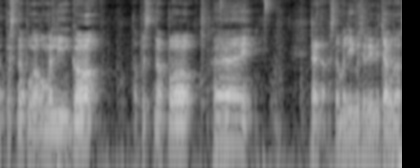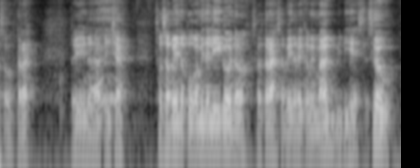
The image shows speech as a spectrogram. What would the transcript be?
Tapos na po ako maligo. Tapos na po. Hi. Yan, tapos na maligo si Richang, no? So, tara. Tuyuin na natin siya. So, sabay na po kami naligo, no? So, tara, sabay na rin kami mag-BBS. Let's go!「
